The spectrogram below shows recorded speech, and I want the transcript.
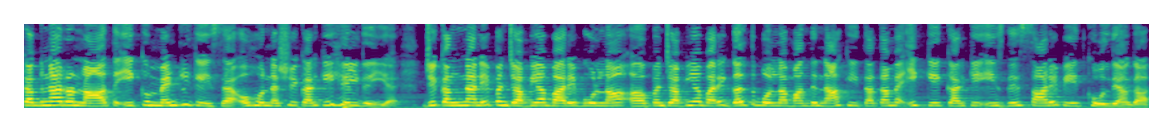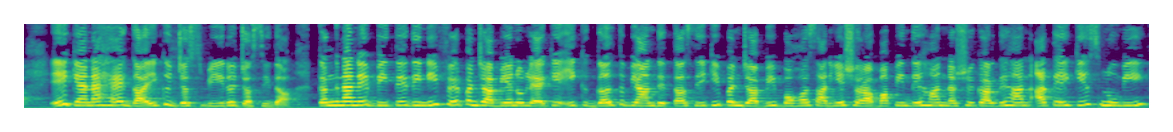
ਕੰਗਨਾ ਰਣੌਤ ਇੱਕ ਮੈਂਟਲ ਕੇਸ ਹੈ। ਉਹ ਨਸ਼ੇ ਕਰਕੇ ਹਿਲ ਗਈ ਹੈ। ਜੇ ਕੰਗਨਾ ਨੇ ਪੰਜਾਬੀਆਂ ਬਾਰੇ ਬੋਲਣਾ ਪੰਜਾਬੀਆਂ ਬਾਰੇ ਗਲਤ ਬੋਲਣਾ ਬੰਦ ਨਾ ਕੀਤਾ ਤਾਂ ਮੈਂ ਇੱਕ ਇੱਕ ਕਰਕੇ ਇਸ ਦੇ ਸਾਰੇ ਪੇਜ ਖੋਲ ਦਿਆਂਗਾ। ਇਹ ਕਹਿਣਾ ਹੈ ਗਾਇਕ ਜਸਵੀਰ ਜੱਸੀ ਦਾ। ਕੰਗਨਾ ਨੇ ਬੀਤੇ ਦਿਨੀ ਫਿਰ ਪੰਜਾਬੀਆਂ ਨੂੰ ਲੈ ਕੇ ਇੱਕ ਗਲਤ ਬਿਆਨ ਦਿੱਤਾ ਸੀ ਕਿ ਪੰਜਾਬੀ ਬਹੁਤ ਸਾਰੀਆਂ ਸ਼ਰਾਬਾਂ ਪੀਂਦੇ ਹਨ, ਨਸ਼ੇ ਕਰਦੇ ਹਨ ਅਤੇ ਕਿਸ ਨੂੰ ਵੀ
